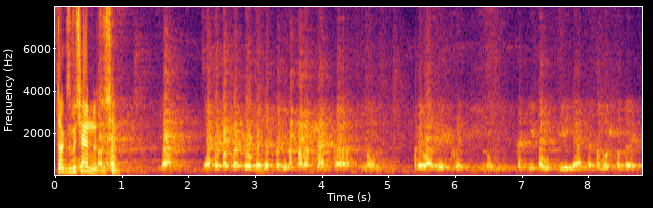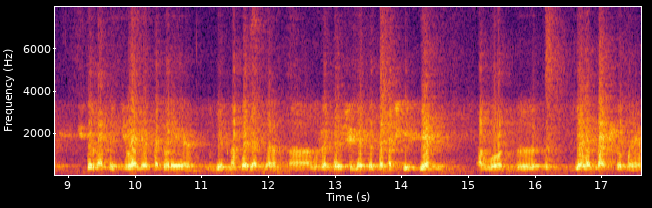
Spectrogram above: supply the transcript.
Так, звичайно, звичайно. Да. Я бы попросил бы господина Порошенко, ну, приложить хоть, ну, какие-то усилия для того, чтобы 14 человек, которые здесь находятся а, уже больше месяца, почти все, а вот, э, сделать так, чтобы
